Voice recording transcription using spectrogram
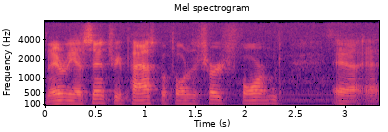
Nearly a century passed before the church formed uh, uh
